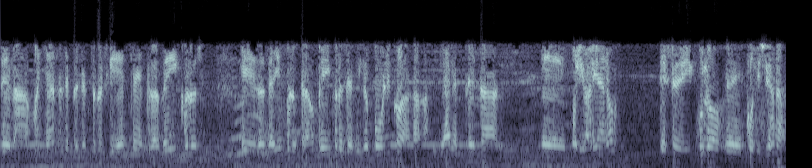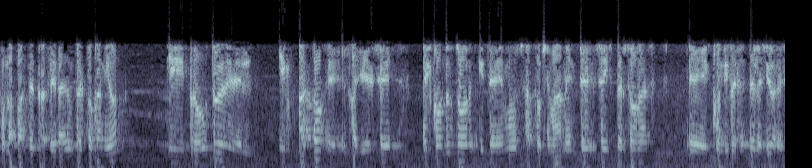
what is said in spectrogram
de la mañana se presenta un accidente entre dos vehículos, eh, donde hay involucrado un vehículo de servicio público a la, a la empresa eh, bolivariano. Este vehículo eh, colisiona por la parte trasera de un tractocamión y producto del impacto eh, fallece el conductor y tenemos aproximadamente seis personas eh, con diferentes lesiones.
